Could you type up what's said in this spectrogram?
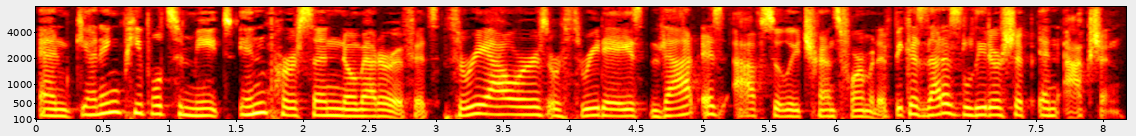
and getting people to meet in person, no matter if it's three hours or three days, that is absolutely transformative because that is leadership in action.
